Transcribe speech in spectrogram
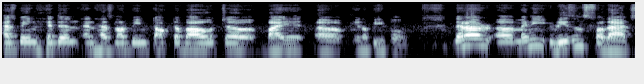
has been hidden and has not been talked about uh, by uh, you know people. There are uh, many reasons for that.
